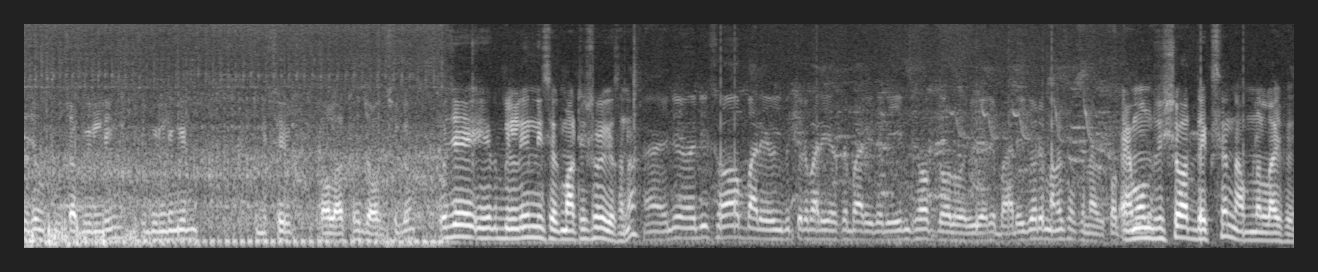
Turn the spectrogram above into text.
এই যে উঁচা বিল্ডিং বিল্ডিংয়ের নিচে তলাতে জল ছিল। ওই যে বিল্ডিং নিচে মাটি সরে গেছে না? হ্যাঁ এটি সব বাড়ি ওই ভিতরে বাড়ি আছে বাড়ি টাড়ি এই সব জল হয়ে যায় বাড়ি ঘরে মানুষ আছে না এমন দৃশ্য আর দেখছেন আপনার লাইফে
